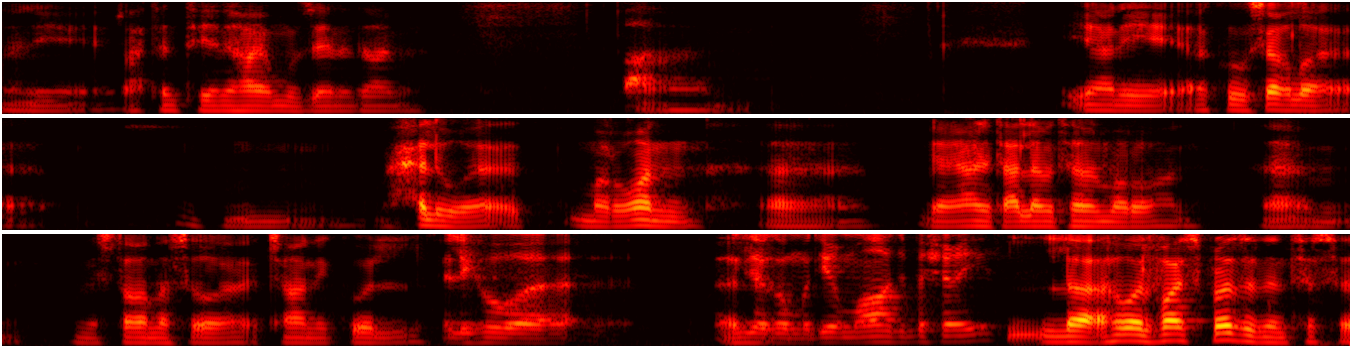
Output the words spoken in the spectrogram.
يعني راح تنتهي نهاية مو زينة دائما يعني أكو شغلة حلوة. مروان آه، يعني أنا تعلمتها من مروان من اشتغلنا سوا كان يقول اللي هو مدير موارد بشريه لا هو ال vice president هسه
